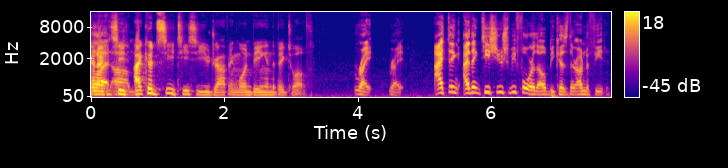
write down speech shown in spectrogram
And I But, could see um, I could see TCU dropping one being in the Big Twelve. Right, right. I think I think TCU should be four though because they're undefeated.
